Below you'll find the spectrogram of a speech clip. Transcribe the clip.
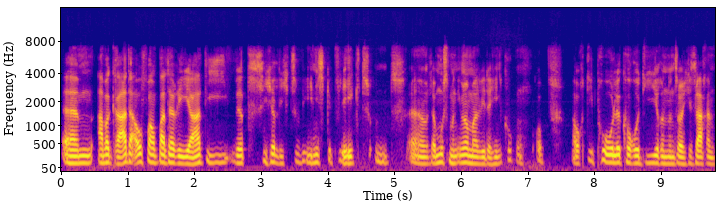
Ähm, aber gerade Aufbaubatterie, ja, die wird sicherlich zu wenig gepflegt und äh, da muss man immer mal wieder hingucken, ob auch die Pole korrodieren und solche Sachen.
